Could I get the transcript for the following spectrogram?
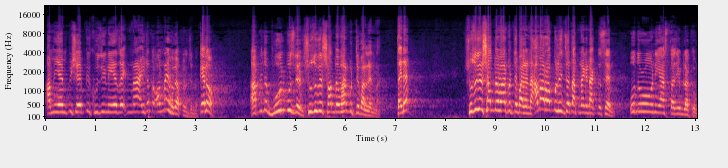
আমি এমপি সাহেবকে খুঁজে নিয়ে যাই। না, এটা তো অন্যায় হবে আপনার জন্য। কেন? আপনি তো ভুল বুঝলেন, সুযোগের সদ ব্যবহার করতে পারলেন না। তাই না? সুযোগের সদ ব্যবহার করতে পারলেন না। আমার রব্বুল ইজ্জত আপনাকে ডাকতেছেন, উদরুনি আস্তাজিব লাকুম।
